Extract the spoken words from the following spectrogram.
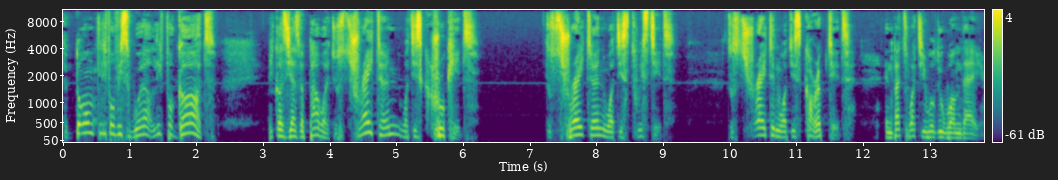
So don't live for this world, live for God. Because He has the power to straighten what is crooked, to straighten what is twisted, to straighten what is corrupted. And that's what He will do one day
